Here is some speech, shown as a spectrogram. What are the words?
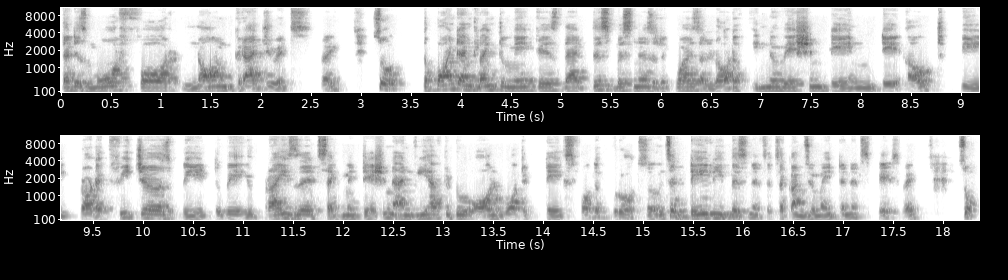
That is more for non graduates, right? So, the point I'm trying to make is that this business requires a lot of innovation day in, day out, be it product features, be it the way you price it, segmentation, and we have to do all what it takes for the growth. So it's a daily business, it's a consumer internet space, right? So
